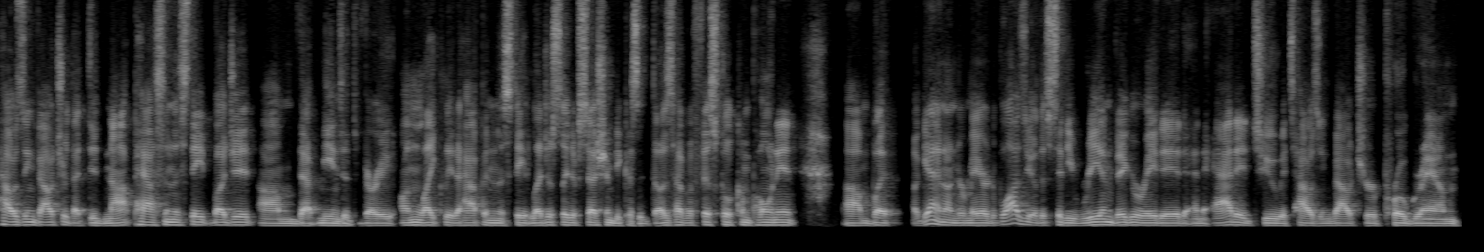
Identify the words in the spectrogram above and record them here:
housing voucher that did not pass in the state budget. Um, that means it's very unlikely to happen in the state legislative session because it does have a fiscal component. Um, but again, under Mayor de Blasio, the city reinvigorated and added to its housing voucher program.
